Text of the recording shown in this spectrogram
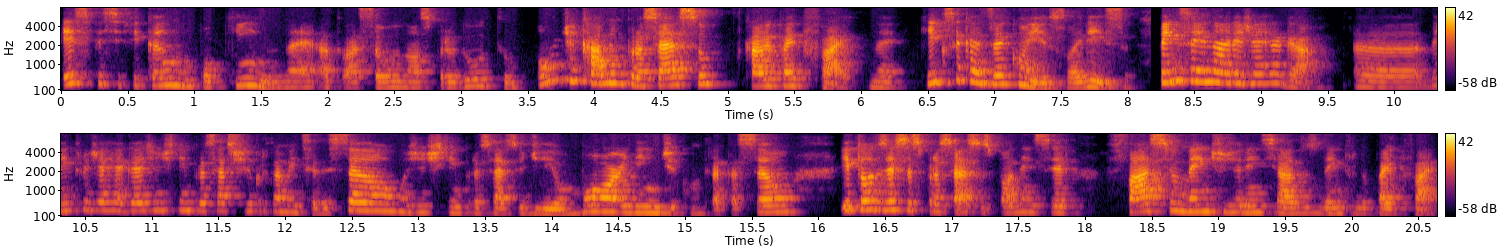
especificando um pouquinho né, a atuação do nosso produto, onde cabe um processo, cabe Pipefy. Né? O que, que você quer dizer com isso, Larissa? Pensei na área de RH. Uh, ah, dentro de RH, a gente tem processo de recrutamento e seleção, a gente tem processo de onboarding, de contratação, e todos esses processos podem ser facilmente gerenciados dentro do Pipefy,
